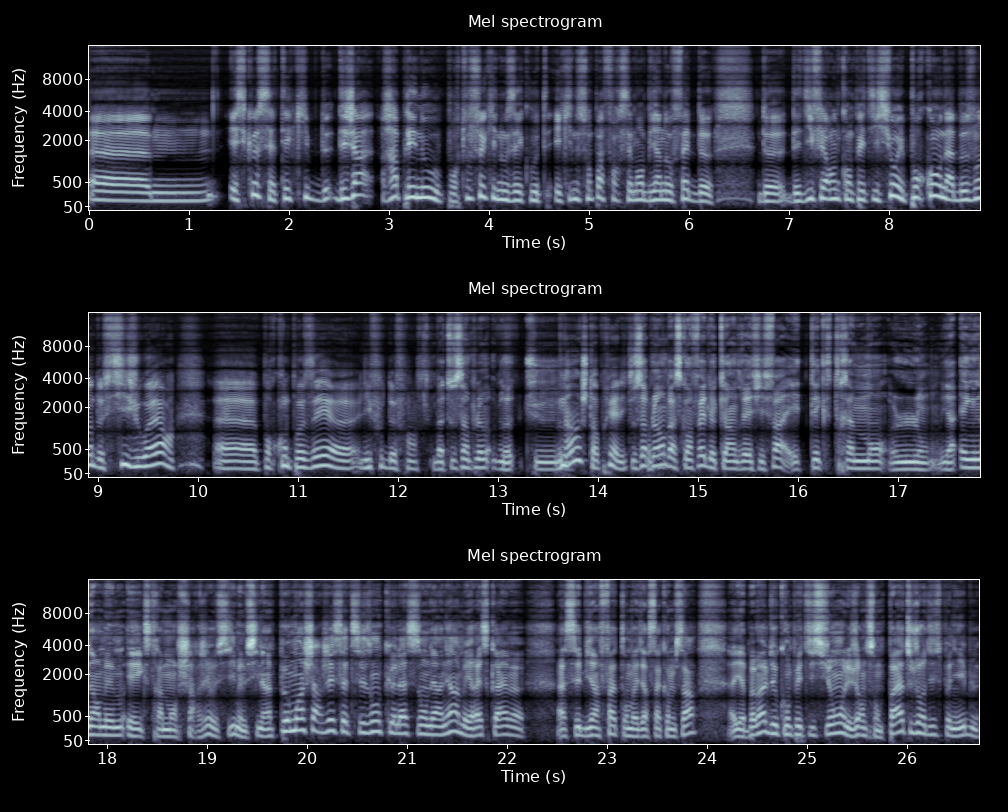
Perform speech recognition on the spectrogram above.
Euh, Est-ce que cette équipe. De... Déjà, rappelez-nous, pour tous ceux qui nous écoutent et qui ne sont pas forcément bien au fait de, de- des différentes compétitions, et pourquoi on a besoin de six joueurs euh, pour composer euh, l'eFoot de France? Bah, tout simplement. bah, tu... Non, je t'en prie, Alex. Tout simplement parce qu'en fait, le calendrier FIFA est extrêmement long. Il y a énormément et extrêmement chargé aussi, même s'il est un peu moins chargé cette saison que la saison dernière, mais il reste quand même assez bien fat, on va dire ça comme ça. Euh, Il y a pas mal de compétitions, les gens ne sont pas toujours disponibles.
